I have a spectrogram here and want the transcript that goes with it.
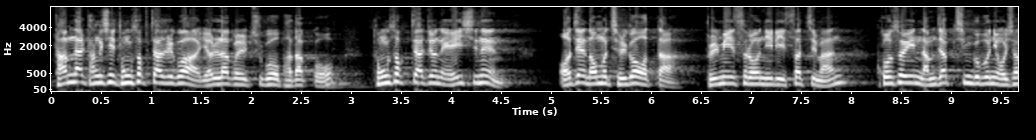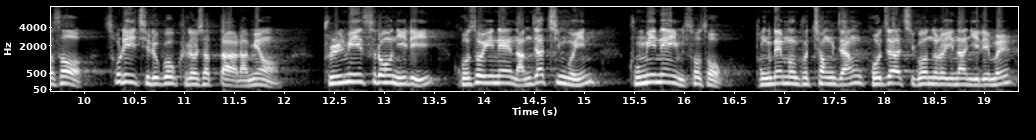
다음날 당시 동석자들과 연락을 주고받았고 동석자 중 A씨는 어제 너무 즐거웠다. 불미스러운 일이 있었지만 고소인 남자친구분이 오셔서 소리 지르고 그러셨다라며 불미스러운 일이 고소인의 남자친구인 국민의힘 소속 동대문 구청장 보좌 직원으로 인한 일임을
